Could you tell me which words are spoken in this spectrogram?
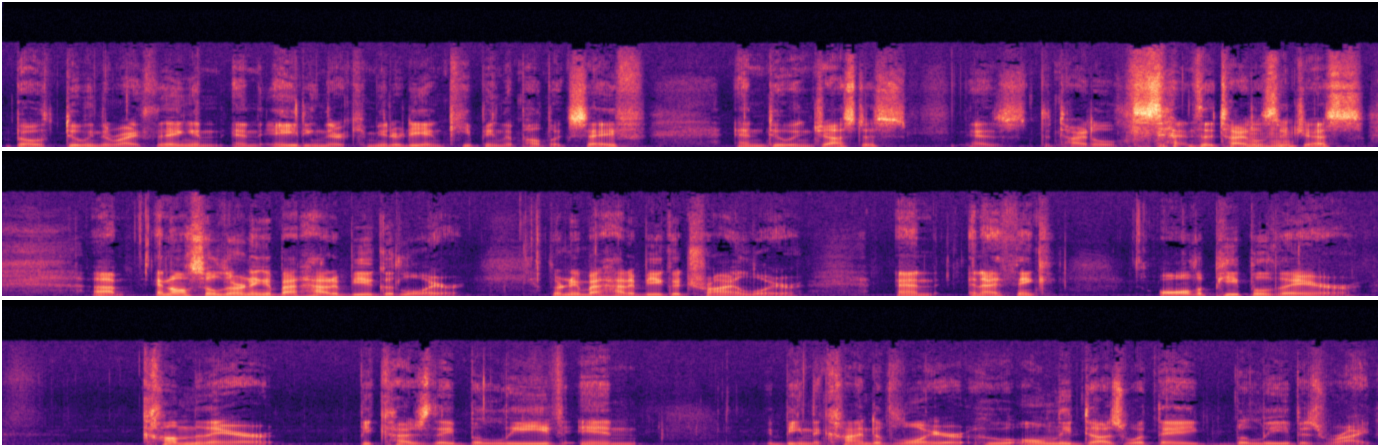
both doing the right thing and, and, aiding their community and keeping the public safe and doing justice, as the title the title mm-hmm. suggests, uh, and also learning about how to be a good lawyer, learning about how to be a good trial lawyer, and and I think all the people there come there because they believe in being the kind of lawyer who only does what they believe is right.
